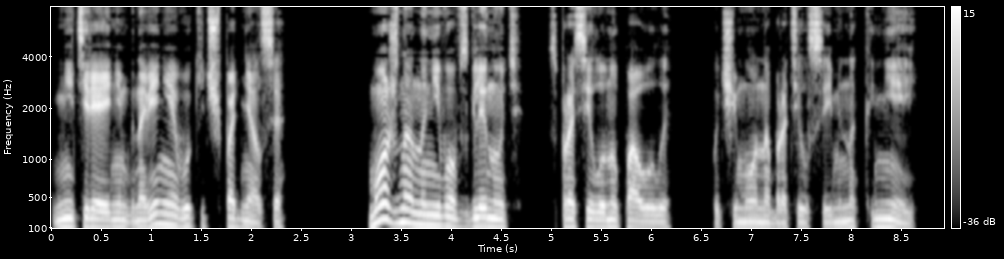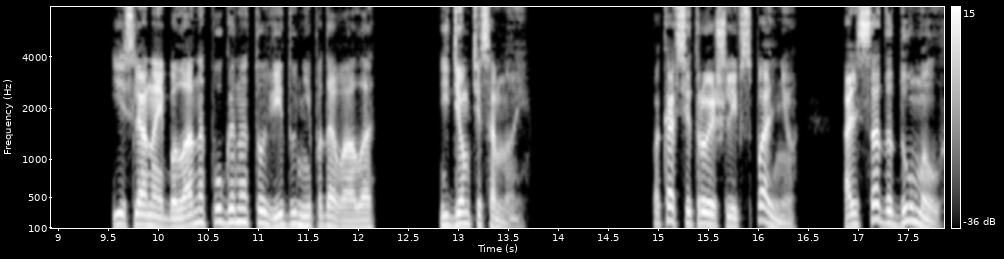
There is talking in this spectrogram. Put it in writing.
Не теряя ни мгновения, Вукич поднялся. «Можно на него взглянуть?» — спросил он у Паулы почему он обратился именно к ней. Если она и была напугана, то виду не подавала. «Идемте со мной». Пока все трое шли в спальню, Альсада думал,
